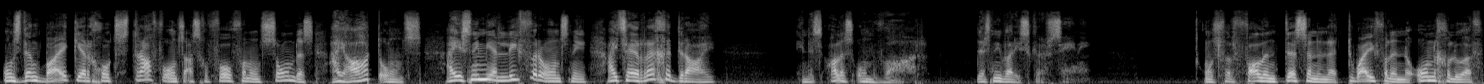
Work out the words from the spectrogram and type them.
Ons dink baie keer God straf ons as gevolg van ons sondes. Hy haat ons. Hy is nie meer lief vir ons nie. Hy het sy rug gedraai en dis alles onwaar. Dis nie wat die skrif sê nie. Ons verval intussen in 'n twyfel en 'n ongeloof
